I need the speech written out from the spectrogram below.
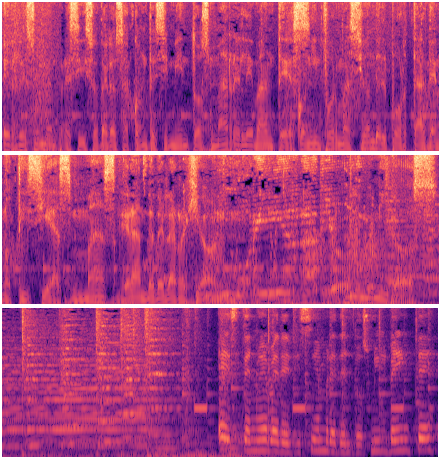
el resumen preciso de los acontecimientos más relevantes con información del portal de noticias más grande de la región. Mi Morelia Radio. Bienvenidos. Este 9 de diciembre del 2020,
